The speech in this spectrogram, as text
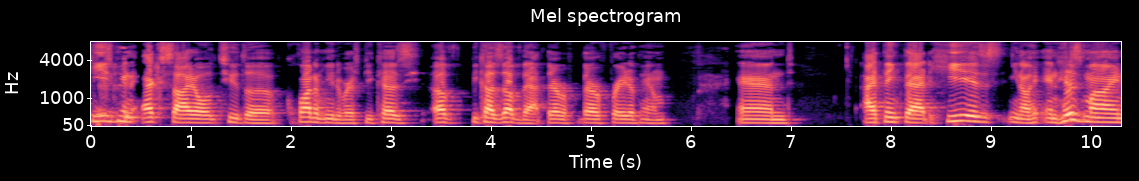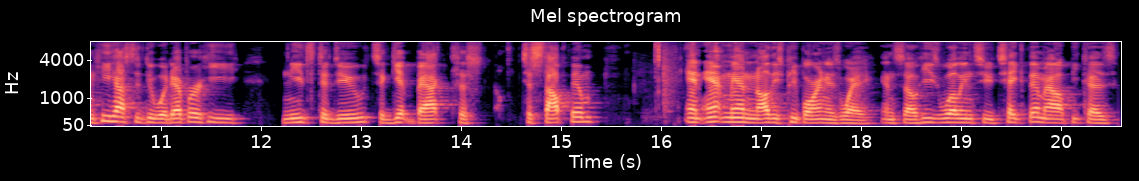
He's been exiled to the quantum universe because of because of that. They're they're afraid of him, and I think that he is, you know, in his mind, he has to do whatever he needs to do to get back to to stop them. And Ant Man and all these people are in his way, and so he's willing to take them out because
